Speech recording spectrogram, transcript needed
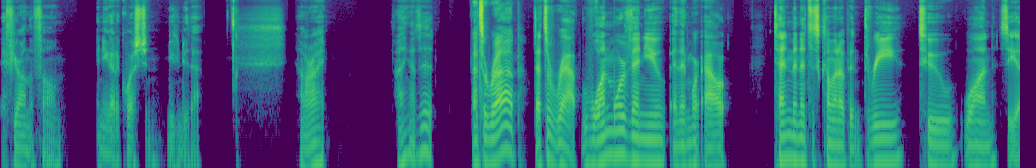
if you're on the phone and you got a question, you can do that. All right. I think that's it. That's a wrap. That's a wrap. One more venue and then we're out. 10 minutes is coming up in three, two, one. See ya.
